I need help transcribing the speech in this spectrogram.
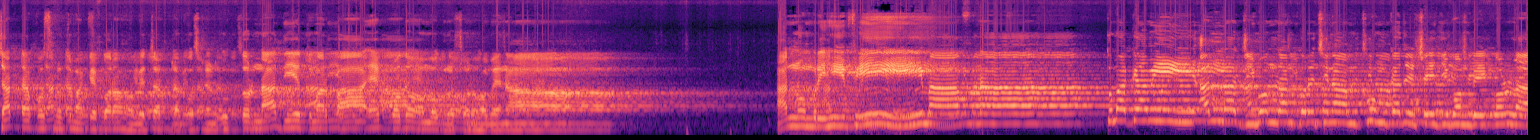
চারটা প্রশ্ন তোমাকে করা হবে, চারটা প্রশ্নের উত্তর না দিয়ে তোমার পা এক কদম অগ্রসর হবে না। তোমাকে আমি আল্লাহ জীবন দান করেছিলাম, কোন কাজে সেই জীবন ব্যয় করলা?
